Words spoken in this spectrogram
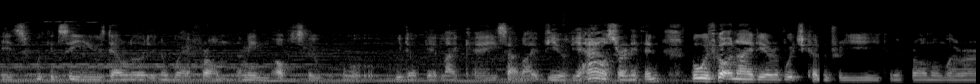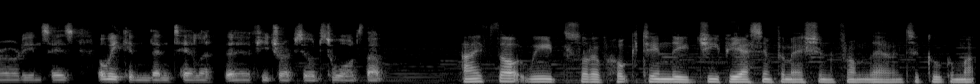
it's we can see who's downloading and where from. I mean, obviously, we don't get like a satellite view of your house or anything, but we've got an idea of which country you're coming from and where our audience is, and we can then tailor the future episodes towards that. I thought we'd sort of hooked in the GPS information from there into Google Map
